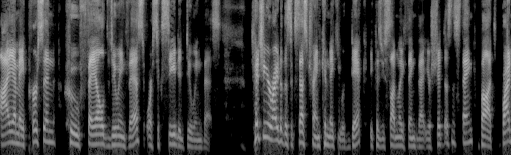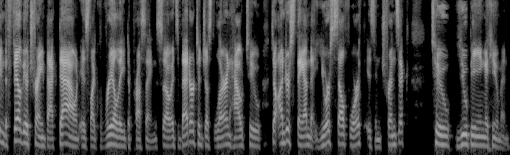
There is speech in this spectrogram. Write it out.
I am a person who failed doing this or succeeded doing this hitching your ride to the success train can make you a dick because you suddenly think that your shit doesn't stink. But riding the failure train back down is like really depressing. So it's better to just learn how to to understand that your self worth is intrinsic to you being a human.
